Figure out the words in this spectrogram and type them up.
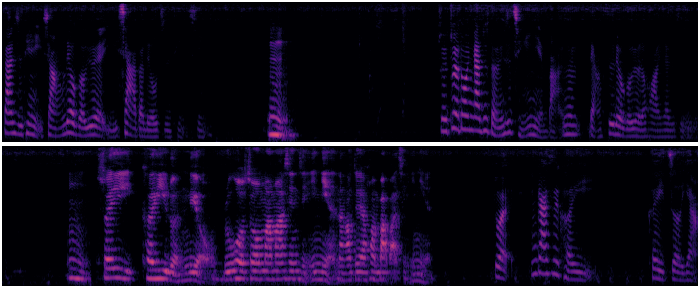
三十天以上六个月以下的留职停薪。嗯，所以最多应该就等于是请一年吧，因为两次六个月的话，应该就是一年。嗯，所以可以轮流。如果说妈妈先请一年，然后接下来换爸爸请一年，对，应该是可以，可以这样。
